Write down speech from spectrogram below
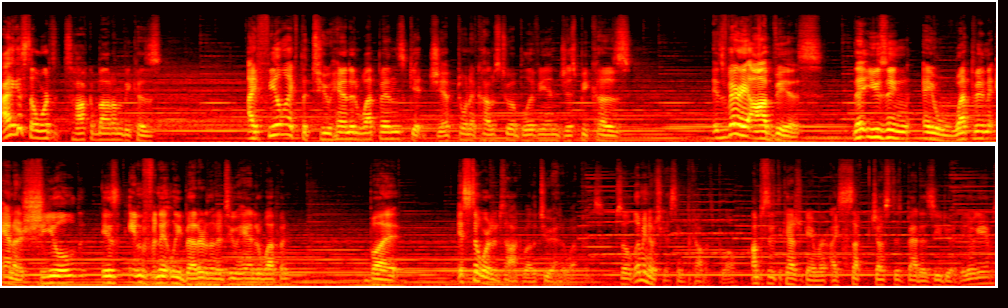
I think it's still worth it to talk about them because I feel like the two-handed weapons get gypped when it comes to Oblivion just because it's very obvious that using a weapon and a shield is infinitely better than a two-handed weapon. But it's still worth it to talk about the two-handed weapons. So let me know what you guys think in the comments below. I'm Pacific the Casual Gamer. I suck just as bad as you do at video games.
